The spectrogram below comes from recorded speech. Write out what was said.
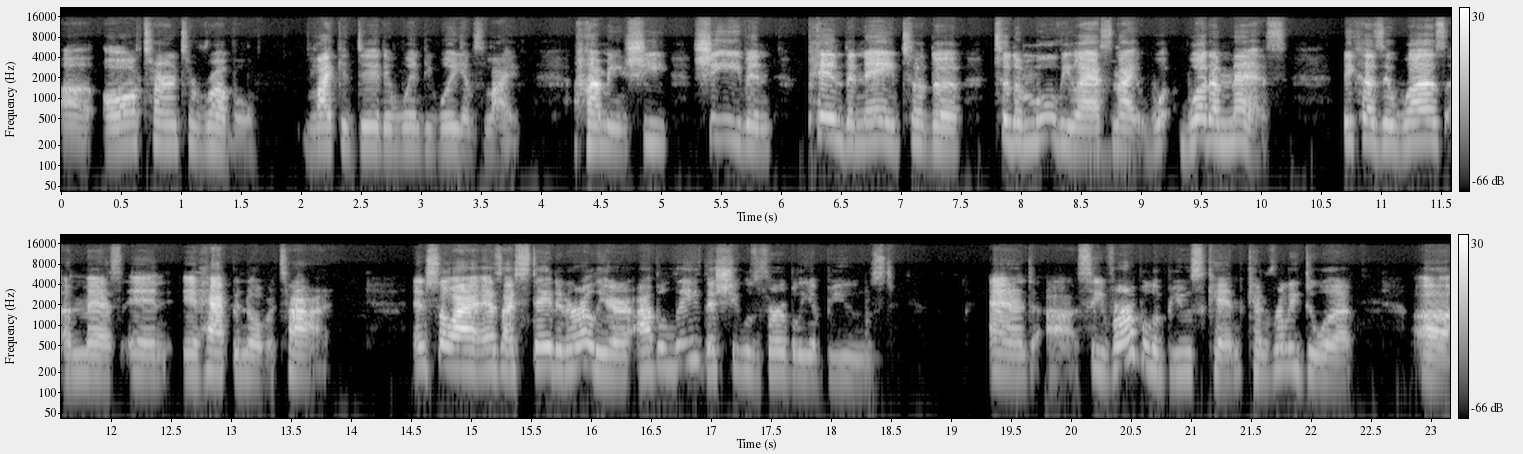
uh, all turn to rubble like it did in Wendy Williams' life. I mean, she she even pinned the name to the to the movie last night. What what a mess because it was a mess and it happened over time. And so I as I stated earlier, I believe that she was verbally abused. And uh, see, verbal abuse can can really do a a,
